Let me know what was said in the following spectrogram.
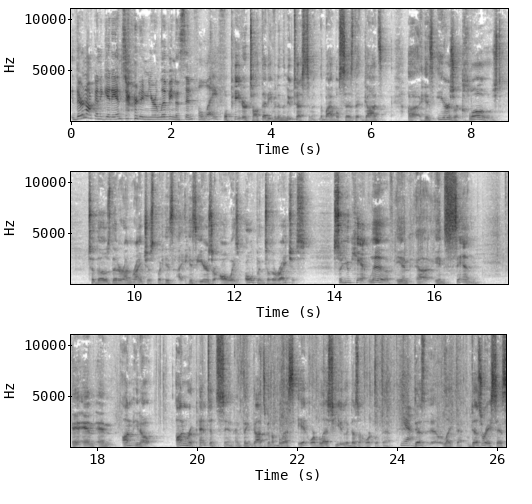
they're not going to get answered and you're living a sinful life Well, Peter taught that even in the New Testament. The Bible says that God's uh, his ears are closed to those that are unrighteous, but his his ears are always open to the righteous. So you can't live in uh, in sin and and, and un, you know unrepentant sin and think God's going to bless it or bless you. It doesn't work with that. Yeah. Des, uh, like that. Desiree says,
